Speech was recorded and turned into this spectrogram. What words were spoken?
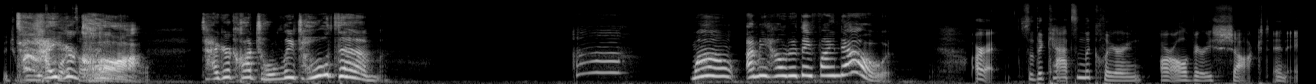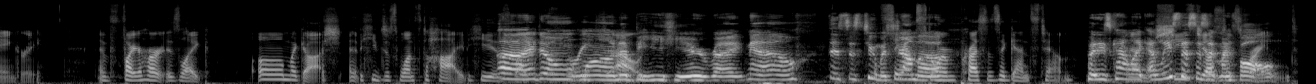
Which Tiger Claw! Tiger Claw totally told them. Uh, Well, I mean, how did they find out? all right. So the cats in the clearing are all very shocked and angry, and Fireheart is like, "Oh my gosh!" and he just wants to hide. He is. I like, don't want to be here right now. This is too much drama. Sandstorm presses against him. But he's kind of like, at least this isn't my fault. frightened.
